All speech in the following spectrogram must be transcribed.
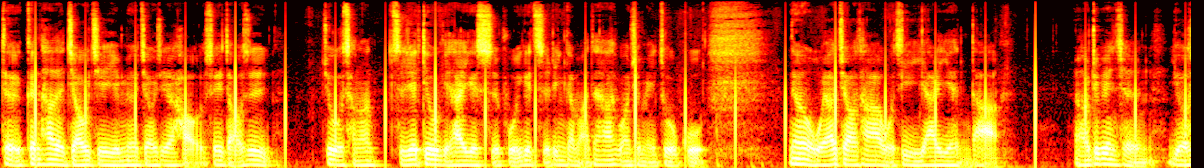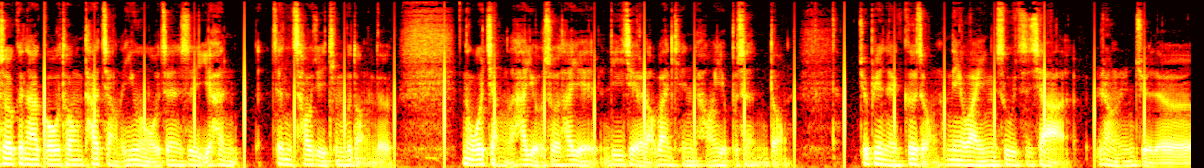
的跟他的交接也没有交接好，所以导致。就常常直接丢给他一个食谱、一个指令干嘛，但他完全没做过。那我要教他，我自己压力也很大。然后就变成有的时候跟他沟通，他讲的英文我真的是也很真的超级听不懂的。那我讲了，他有时候他也理解了老半天，好像也不是很懂。就变成各种内外因素之下，让人觉得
